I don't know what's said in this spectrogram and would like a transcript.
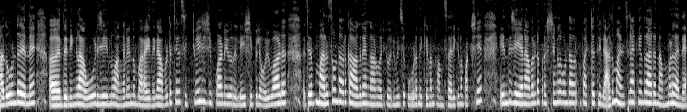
അതുകൊണ്ട് തന്നെ എന്ത് നിങ്ങൾ അവോയ്ഡ് ചെയ്യുന്നു അങ്ങനെയൊന്നും പറയുന്നില്ല. അവരുടെ ചില സിറ്റുവേഷൻഷിപ്പാണ് ഈ റിലേഷൻഷിപ്പിൽ ഒരുപാട് ചിലപ്പോൾ മനസ്സുകൊണ്ട് അവർക്ക് ആഗ്രഹം കാണുമായിരിക്കും ഒരുമിച്ച് കൂടെ നിൽക്കണം സംസാരിക്കണം. പക്ഷേ എന്ത് ചെയ്യാൻ? അവരുടെ പ്രശ്നങ്ങൾ കൊണ്ട് അവർക്ക് പറ്റത്തില്ല. അത് മനസ്സിലാക്കേണ്ടത് ആരാ? നമ്മൾ തന്നെ.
